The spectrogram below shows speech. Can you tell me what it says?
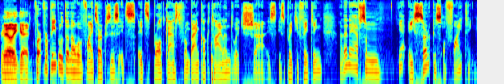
really good. For for people who don't know what Fight Circus is, it's it's broadcast from Bangkok, Thailand, which uh, is is pretty fitting. And then they have some yeah a circus of fighting.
